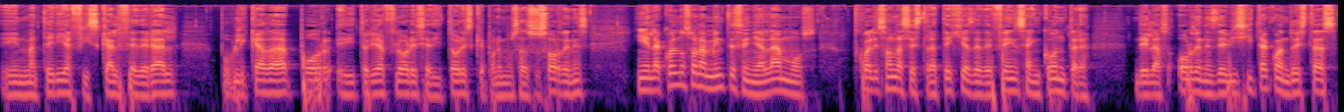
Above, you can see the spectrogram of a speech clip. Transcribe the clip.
en materia fiscal federal, publicada por Editorial Flores Editores que ponemos a sus órdenes, y en la cual no solamente señalamos cuáles son las estrategias de defensa en contra de las órdenes de visita cuando éstas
